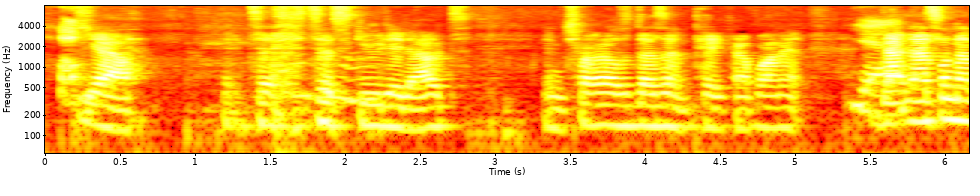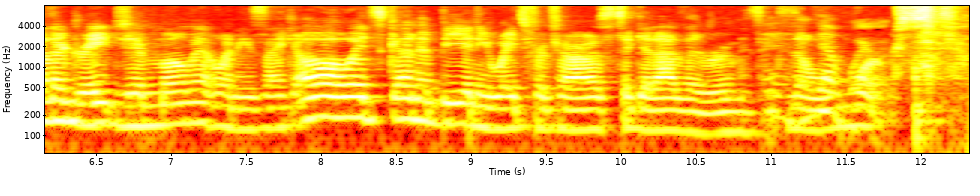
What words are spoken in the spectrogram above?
yeah, to to scoot it out, and Charles doesn't pick up on it. yeah. That that's another great Jim moment when he's like, "Oh, it's gonna be," and he waits for Charles to get out of the room. It's like the, The worst.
